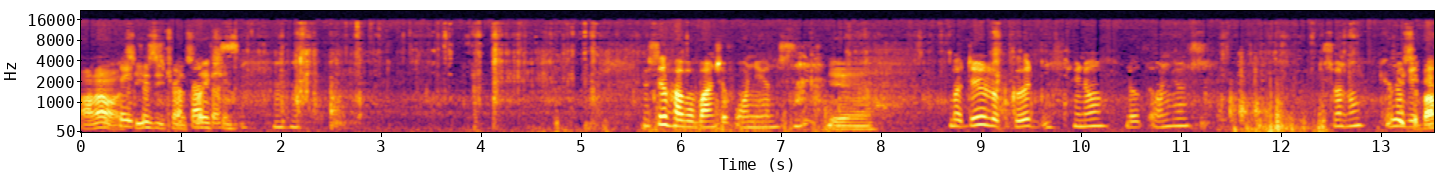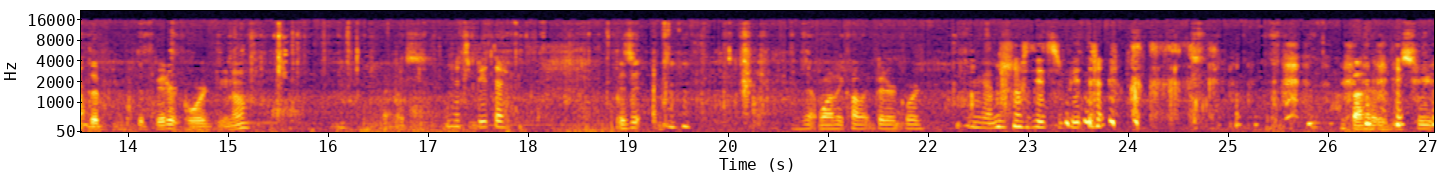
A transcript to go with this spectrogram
I know. It's easy translation. patatas. Mhm. We still have a bunch of onions. Yeah. but they look good, you know, those onions. This one, can I Curious about that? the the bitter gourd. You know. That looks. It's bitter. Is it? Mhm. Is that why they call it bitter gourd? Yeah, it's bitter. I thought it would be sweet.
